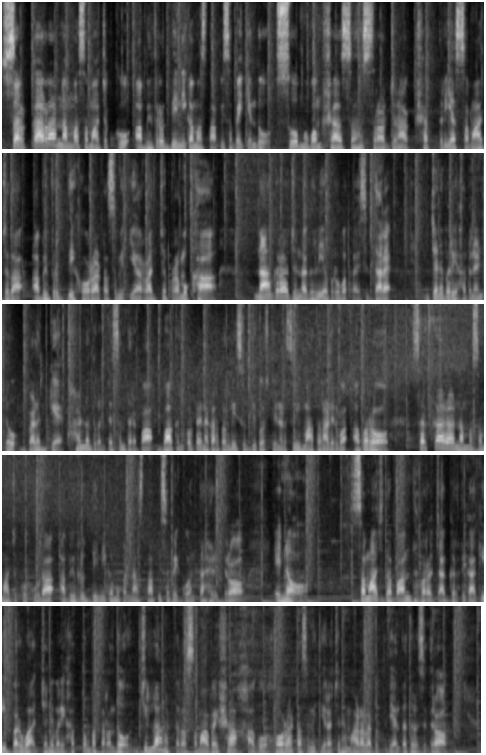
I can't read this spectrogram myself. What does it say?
ಸರ್ಕಾರ ನಮ್ಮ ಸಮಾಜಕ್ಕೂ ಅಭಿವೃದ್ಧಿ ನಿಗಮ ಸ್ಥಾಪಿಸಬೇಕೆಂದು ಸೋಮವಂಶ ಸಹಸ್ರಾರ್ಜುನ ಕ್ಷತ್ರಿಯ ಸಮಾಜದ ಅಭಿವೃದ್ಧಿ ಹೋರಾಟ ಸಮಿತಿಯ ರಾಜ್ಯ ಪ್ರಮುಖ ನಾಗರಾಜ್ ನಗರಿ ಅವರು ಒತ್ತಾಯಿಸಿದ್ದಾರೆ. ಜನವರಿ ಹದಿನೆಂಟು ಬೆಳಗ್ಗೆ ಹನ್ನೊಂದು ಗಂಟೆ ಸಂದರ್ಭ ಬಾಗಲಕೋಟೆ ನಗರದಲ್ಲಿ ಸುದ್ದಿಗೋಷ್ಠಿ ನಡೆಸಿ ಮಾತನಾಡಿರುವ ಅವರು, ಸರ್ಕಾರ ನಮ್ಮ ಸಮಾಜಕ್ಕೂ ಕೂಡ ಅಭಿವೃದ್ಧಿ ನಿಗಮವನ್ನು ಸ್ಥಾಪಿಸಬೇಕು ಅಂತ ಹೇಳಿದರು. ಇನ್ನು ಸಮಾಜದ ಬಾಂಧವರ ಜಾಗೃತಿಗಾಗಿ ಬರುವ ಜನವರಿ ಹತ್ತೊಂಬತ್ತರಂದು ಜಿಲ್ಲಾ ಮಟ್ಟದ ಸಮಾವೇಶ ಹಾಗೂ ಹೋರಾಟ ಸಮಿತಿ ರಚನೆ ಮಾಡಲಾಗುತ್ತಿದೆ ಅಂತ ತಿಳಿಸಿದರು.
